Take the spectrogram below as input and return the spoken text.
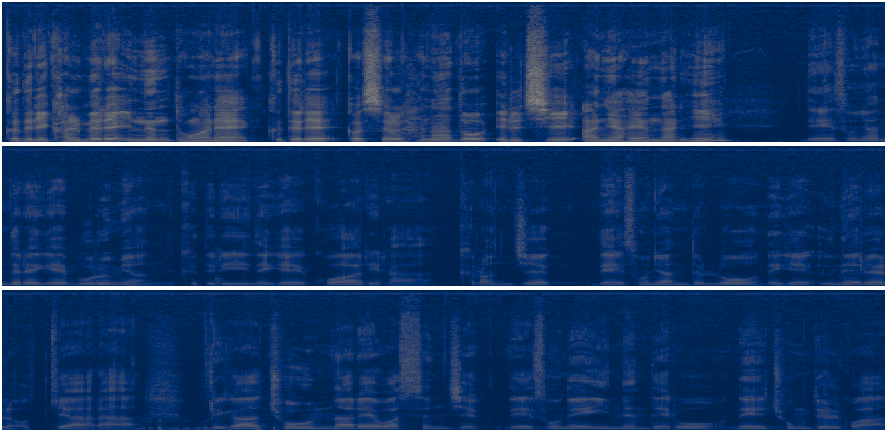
그들이 갈멜에 있는 동안에 그들의 것을 하나도 잃지 아니하였나니? 내 소년들에게 물으면 그들이 내게 고하리라. 그런즉 내 소년들로 내게 은혜를 얻게 하라. 우리가 좋은 날에 왔은즉 내 손에 있는 대로 내 종들과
